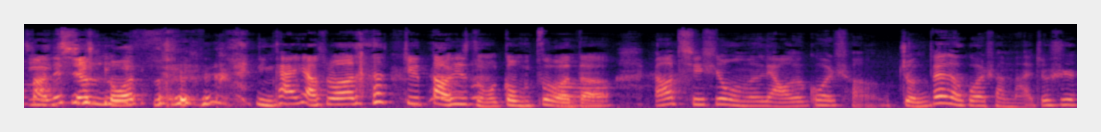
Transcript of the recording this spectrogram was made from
机器里，丝。你看想说它这个到底是怎么工作的？嗯 然后其实我们聊的过程、准备的过程嘛，就是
